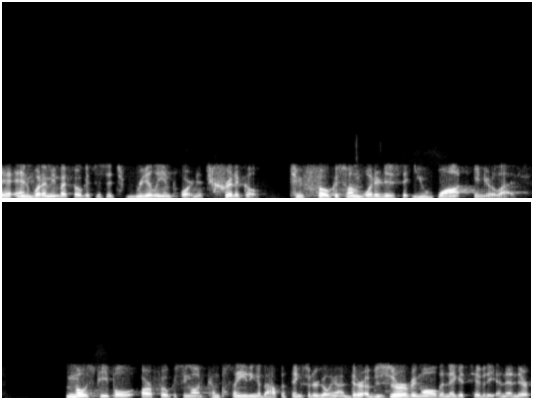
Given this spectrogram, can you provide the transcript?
And what I mean by focus is it's really important, it's critical to focus on what it is that you want in your life. Most people are focusing on complaining about the things that are going on. They're observing all the negativity and then they're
